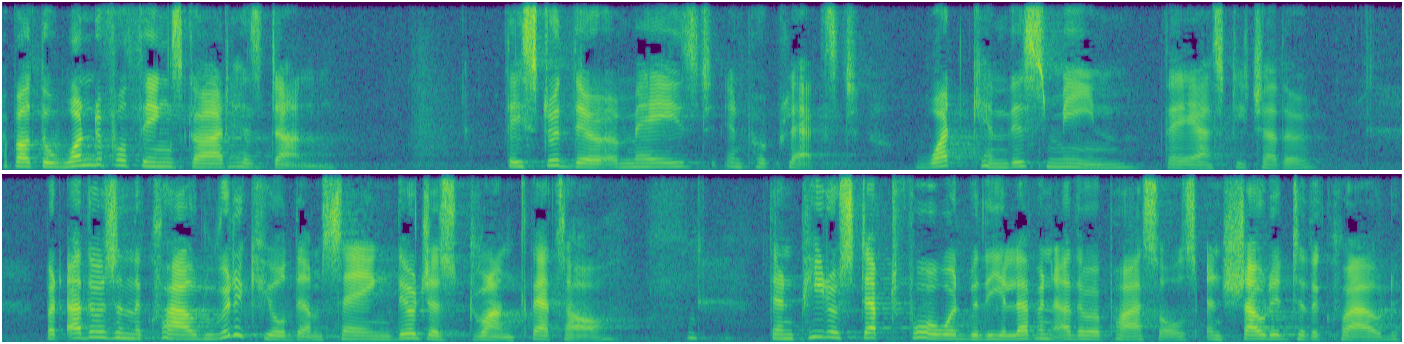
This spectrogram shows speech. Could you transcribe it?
about the wonderful things God has done. They stood there amazed and perplexed. What can this mean? They asked each other. But others in the crowd ridiculed them, saying, They're just drunk, that's all. Then Peter stepped forward with the eleven other apostles and shouted to the crowd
